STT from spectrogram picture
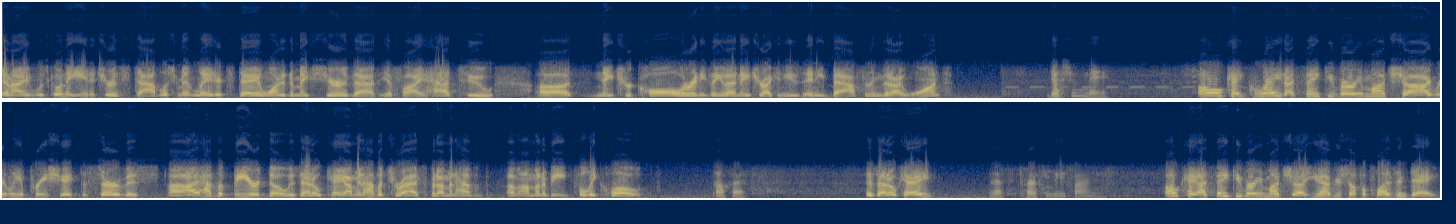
and I was going to eat at your establishment later today. I wanted to make sure that if I had to uh, nature call or anything of that nature, I can use any bathroom that I want. Yes, you may. Oh, okay, great. I thank you very much. Uh, I really appreciate the service. Uh, I have a beard, though. Is that okay? I'm gonna have a dress, but I'm gonna have I'm, I'm gonna be fully clothed. Okay. Is that okay? That's perfectly fine. Okay, I thank you very much. Uh, you have yourself a pleasant day.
